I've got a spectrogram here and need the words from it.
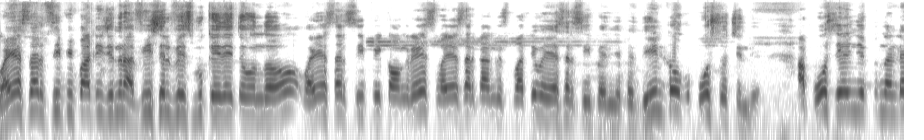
వైఎస్ఆర్సీపీ పార్టీకి చెందిన అఫీషియల్ ఫేస్బుక్ ఏదైతే ఉందో YSRCP Congress YSR Congress party YSRCP అని చెప్పేసి దీంట్లో ఒక పోస్ట్ వచ్చింది. ఆ పోస్ట్ ఏం చెప్తుందంటే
